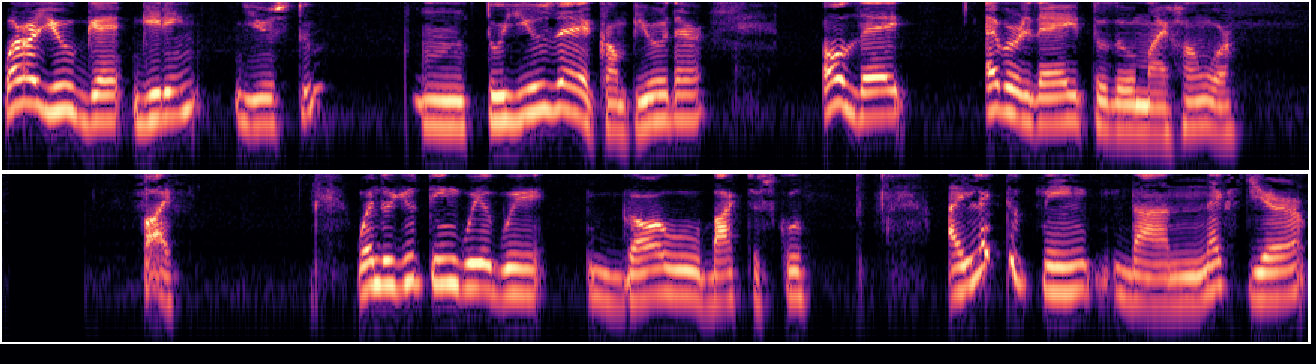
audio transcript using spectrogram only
What are you get, getting used to? Mm, to use the computer all day, every day to do my homework. Five. When do you think will we go back to school? I like to think that next year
